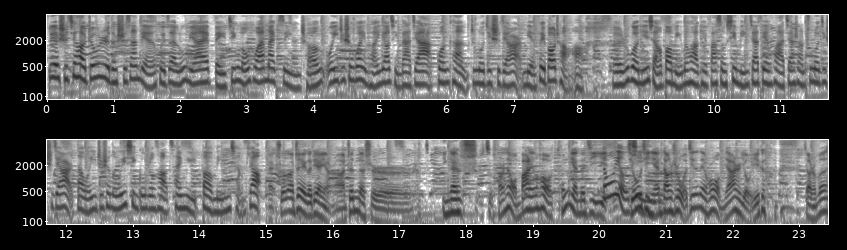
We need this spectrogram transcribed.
六月十七号周日的十三点，会在卢米埃北京龙湖 IMAX 影城，文艺之声观影团邀请大家观看《侏罗纪世界二》，免费包场啊。呃，如果您想要报名的话，可以发送姓名加电话加上《侏罗纪世界二》到文艺之声的微信公众号参与。报名抢票。哎，说到这个电影啊，真的是，应该是，反正像我们八零后童年的记忆都有。九几年，当时我记得那会儿我们家是有一个叫什么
